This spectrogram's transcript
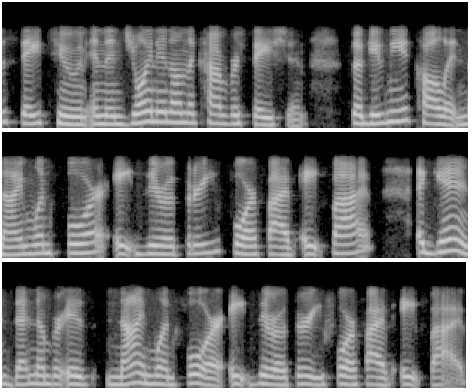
to stay tuned and then join in on the conversation. So give me a call at 914-803-4585. Again, that number is 914-803-4585.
